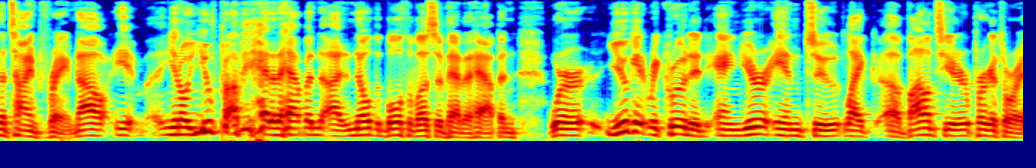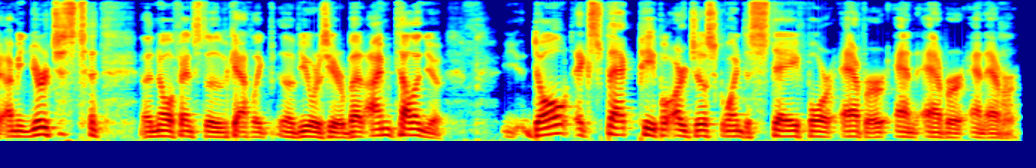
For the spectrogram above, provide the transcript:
the time frame. Now, it- you know, you've probably had it happen. I know that both of us have had it happen where you get recruited and you're into like uh, volunteer purgatory. I mean, you're just, uh, no offense to the Catholic uh, viewers here, but I'm telling you don't expect people are just going to stay forever and ever and ever.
